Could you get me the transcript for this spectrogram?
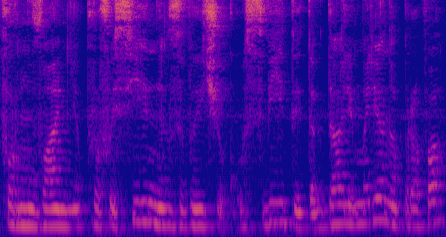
формування професійних звичок, освіти і так далі. Мар'яна права.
